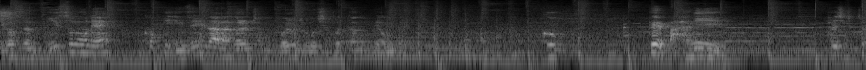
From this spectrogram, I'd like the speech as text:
이것은 이승훈의 커피 인생이다라는 걸 좀 보여주고 싶었던 내용들입니다. 그꽤 많이 팔리셨죠?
